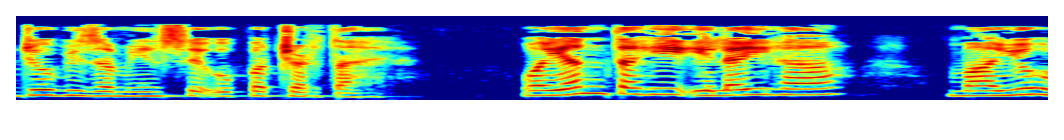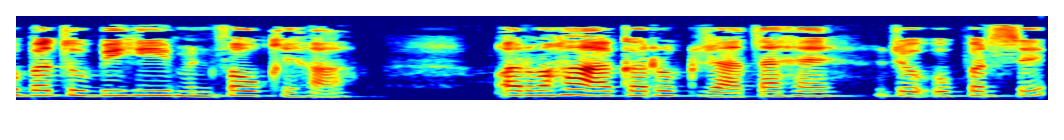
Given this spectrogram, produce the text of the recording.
جو بھی زمین سے اوپر چڑھتا ہے۔ وہ ینتہی الحا مایو بتوبی من فوقہا، اور وہاں آ کر رک جاتا ہے جو اوپر سے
